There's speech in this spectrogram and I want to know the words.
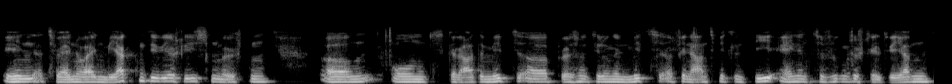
in zwei neuen Märkten, die wir schließen möchten. Und gerade mit äh, Börsennotierungen, mit äh, Finanzmitteln, die einen zur Verfügung gestellt werden,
